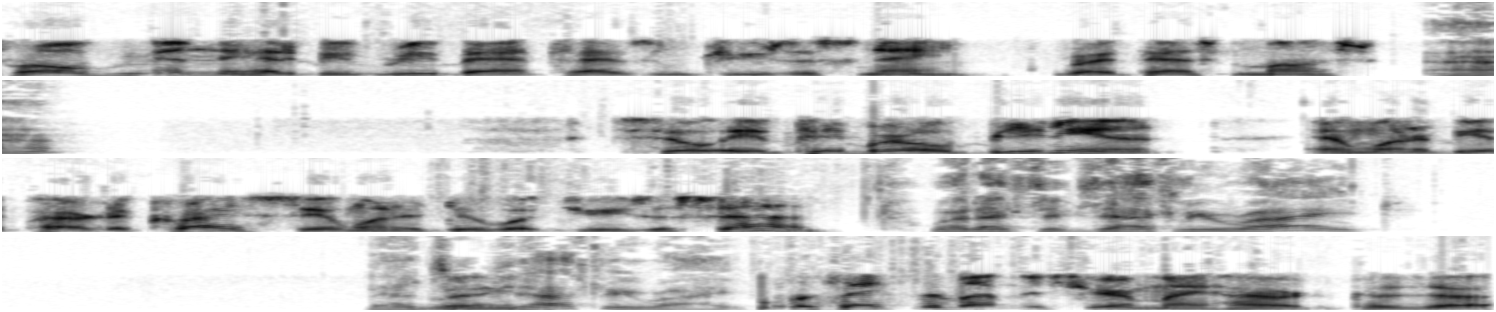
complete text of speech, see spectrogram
12 men they had to be rebaptized in Jesus' name. Right, Pastor Moss? Uh-huh. So if people are obedient and want to be a part of Christ, they want to do what Jesus said. Well, that's exactly right. That's Right. exactly right. Well, thanks for letting me share my heart because uh,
